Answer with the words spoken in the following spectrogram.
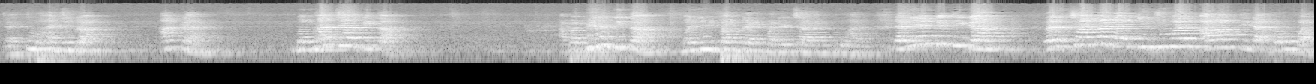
Dan Tuhan juga akan mengajar kita apabila kita menyimpang daripada jalan Tuhan. Dan yang ketiga, rencana dan tujuan Allah tidak berubah.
